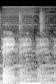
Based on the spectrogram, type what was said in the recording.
Bang, bang, bang.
